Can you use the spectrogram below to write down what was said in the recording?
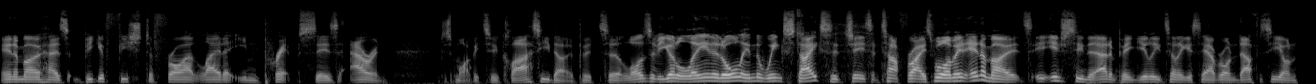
Anamoe has bigger fish to fry later in prep, says Aaron. Just might be too classy though. But uh, Loz, have you got to lean it all in the Winx Stakes? It's, it's a tough race. Well, I mean, Anamoe. It's interesting that Adam Pengilly telling us how Ron Dufficy on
